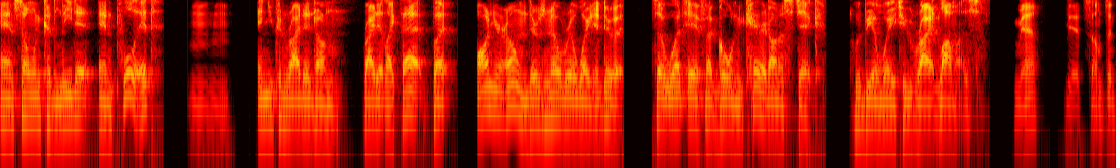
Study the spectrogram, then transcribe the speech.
and someone could lead it and pull it Mm-hmm. and you can ride it on ride it like that, but on your own there's no real way to do it. So what if a golden carrot on a stick would be a way to ride llamas? Yeah. Yeah, it's something.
